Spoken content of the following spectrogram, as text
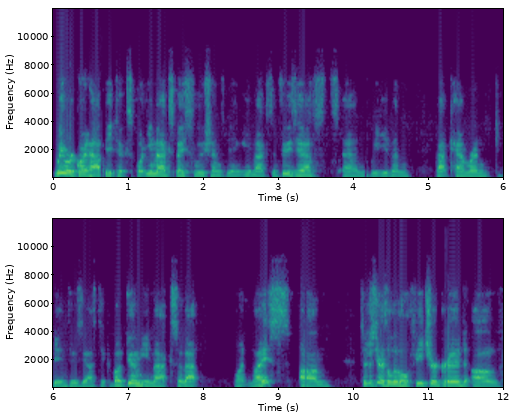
we were quite happy to explore Emacs-based solutions, being Emacs enthusiasts, and we even got Cameron to be enthusiastic about doing Emacs, so that went nice. Um, so just here's a little feature grid of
